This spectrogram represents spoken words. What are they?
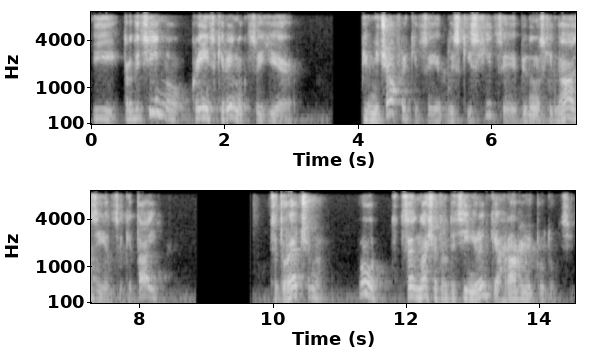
І традиційно український ринок це є північ Африки, це є Близький Схід, це є Південно-Східна Азія, це Китай, це Туреччина. Ну, Це наші традиційні ринки аграрної продукції.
